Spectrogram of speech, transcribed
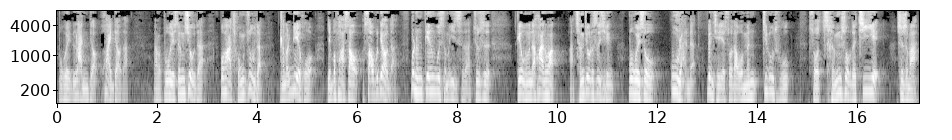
不会烂掉、坏掉的。那么不会生锈的，不怕虫蛀的，那么烈火也不怕烧，烧不掉的，不能玷污，什么意思呢？就是给我们的盼望啊，成就的事情不会受污染的，并且也说到我们基督徒所承受的基业是什么？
